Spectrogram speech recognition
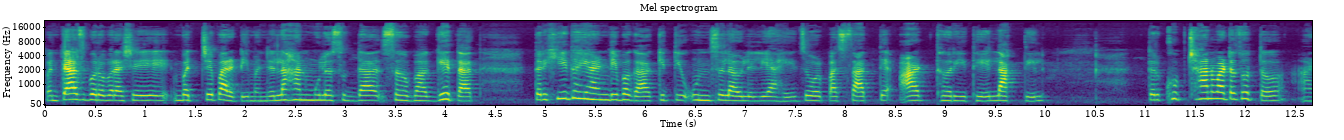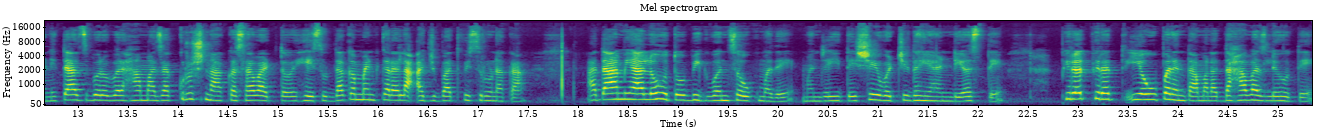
पण त्याचबरोबर असे बच्चे पार्टी म्हणजे लहान मुलंसुद्धा सहभाग घेतात. तर ही दहीहंडी बघा किती उंच लावलेली आहे. जवळपास सात ते आठ थर इथे लागतील. तर खूप छान वाटत होतं. आणि त्याचबरोबर हा माझा कृष्णा कसा वाटतो हे सुद्धा कमेंट करायला अजिबात विसरू नका. आता आम्ही आलो होतो बिगवन चौकमध्ये म्हणजे इथे शेवटची दहीहंडी असते. फिरत फिरत येऊपर्यंत आम्हाला दहा वाजले होते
